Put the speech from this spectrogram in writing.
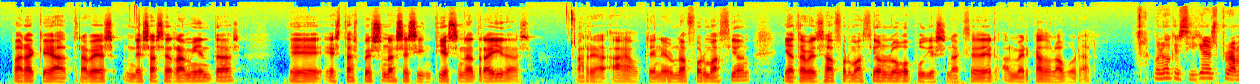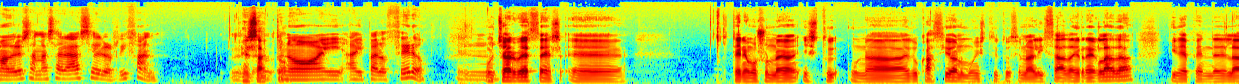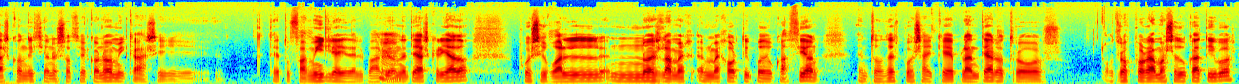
para que a través de esas herramientas eh, estas personas se sintiesen atraídas a, obtener una formación y a través de esa formación luego pudiesen acceder al mercado laboral. Bueno, que sí, que los programadores además ahora se los rifan. Exacto. No, hay, hay paro cero. Muchas veces eh, tenemos una, una, educación muy institucionalizada y reglada y depende de las condiciones socioeconómicas y de tu familia y del barrio mm. donde te has criado, pues igual no es la el mejor tipo de educación. Entonces, pues hay que plantear otros, otros programas educativos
